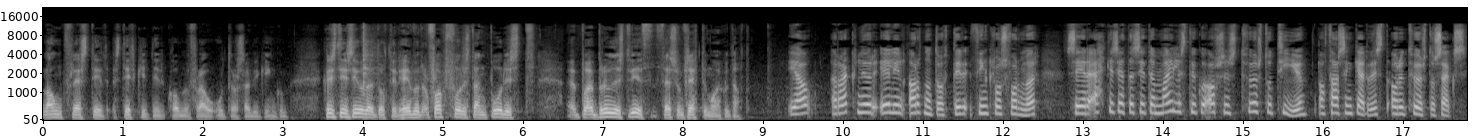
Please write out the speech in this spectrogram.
langt flestir styrkirnir komu frá útrásarvíkingum. Kristín Sigurðardóttir, hefur flokksfóristan borist, eh, brúðist við þessum fréttum á einhvern nátt? Já, Ragnur Elín Arnaldóttir, þinglósformar, segir ekki sétt að setja mælistöku ársins 2010 á það sem gerðist árið 2006.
